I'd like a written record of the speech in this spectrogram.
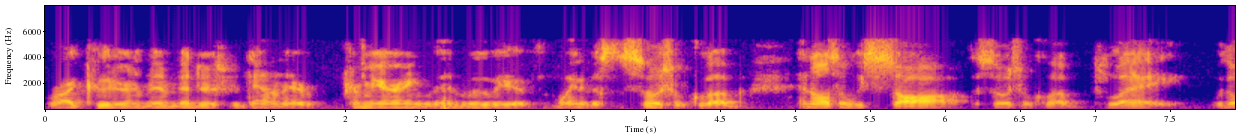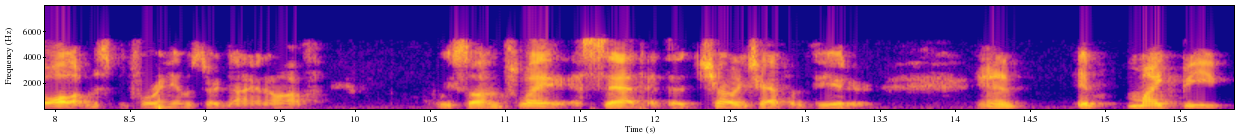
Rod Cooder and Wim Wenders were down there premiering the movie of Buena Vista Social Club. And also we saw the Social Club play with all of them before any of them started dying off we saw him play a set at the Charlie Chaplin Theater. And it might be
